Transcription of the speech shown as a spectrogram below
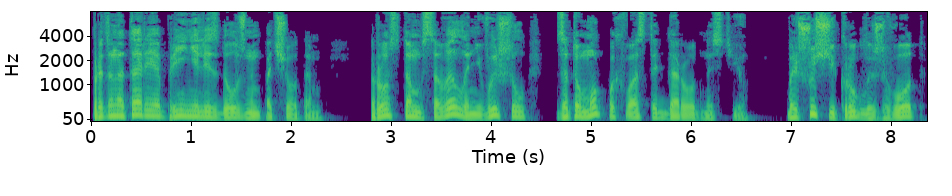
Протонотария приняли с должным почетом. Ростом Савелла не вышел, зато мог похвастать дородностью. Большущий круглый живот,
